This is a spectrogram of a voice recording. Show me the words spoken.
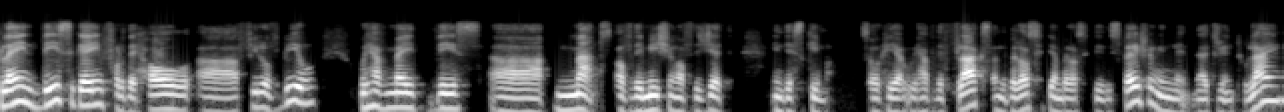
playing this game for the whole uh, field of view, we have made these uh, maps of the emission of the jet in the Eskimo. So here we have the flux and the velocity and velocity dispersion in the nitrogen two line.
